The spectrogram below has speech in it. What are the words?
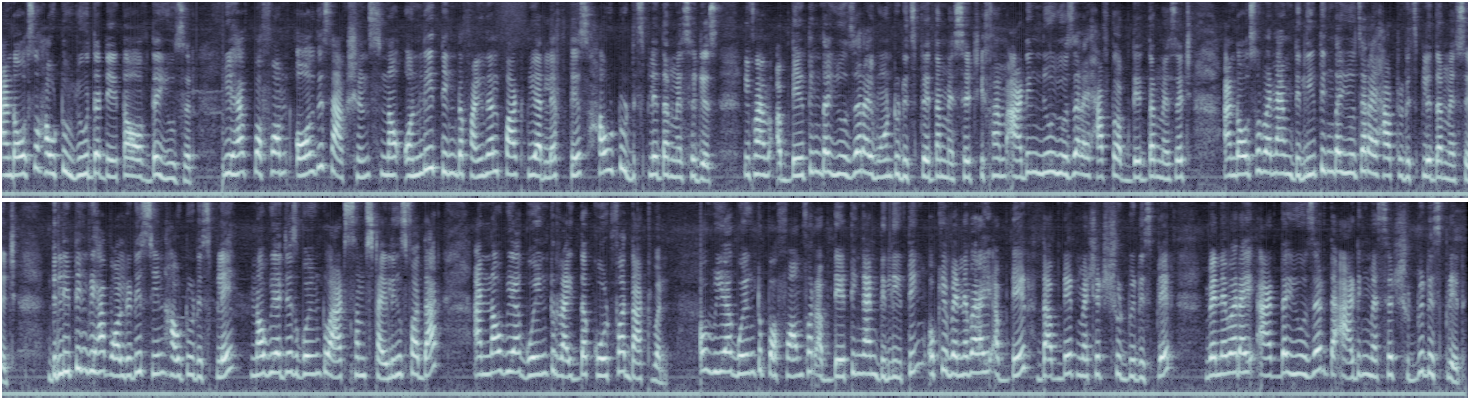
and also how to view the data of the user. We have performed all these actions. Now only thing the final part we are left is how to display the messages. If i'm updating the user i want to display the message. If i'm adding new user i have to update the message. And also when i'm deleting the user i have to display the message. Deleting we have already seen how to display. Now we are just going to add some stylings for that and now we are going to write the code for that one. Now we are going to perform for updating and deleting. Okay whenever i update the update message should be displayed. Whenever i add the user the adding message should be displayed.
